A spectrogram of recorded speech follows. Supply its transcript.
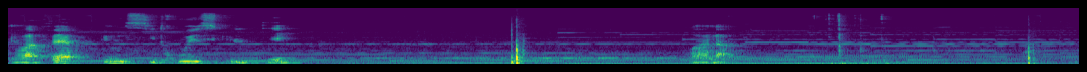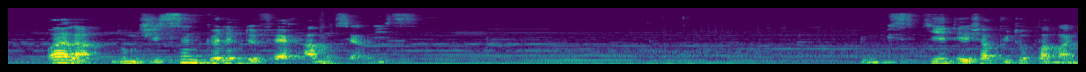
Et on va faire une citrouille sculptée. Voilà. Voilà, donc j'ai 5 golems de fer à mon service. Donc, ce qui est déjà plutôt pas mal.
